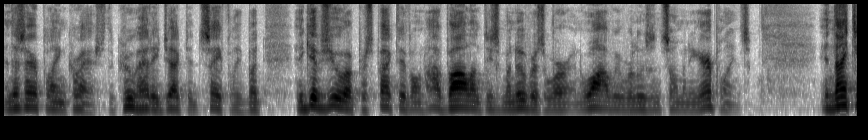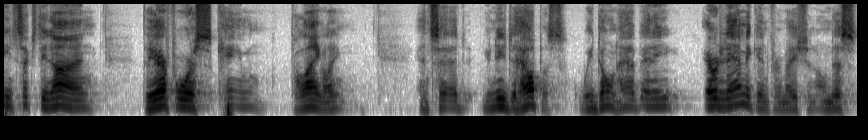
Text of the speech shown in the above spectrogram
and this airplane crashed. The crew had ejected safely, but it gives you a perspective on how violent these maneuvers were and why we were losing so many airplanes. In 1969, the Air Force came to Langley and said, You need to help us. We don't have any aerodynamic information on this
